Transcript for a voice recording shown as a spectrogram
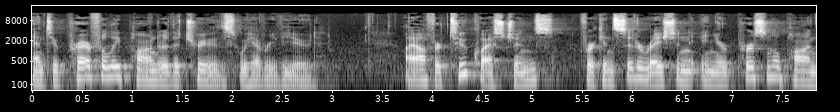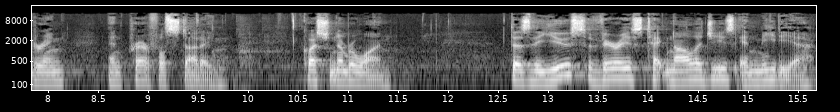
and to prayerfully ponder the truths we have reviewed. I offer two questions for consideration in your personal pondering and prayerful study. Question number one does the use of various technologies and media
